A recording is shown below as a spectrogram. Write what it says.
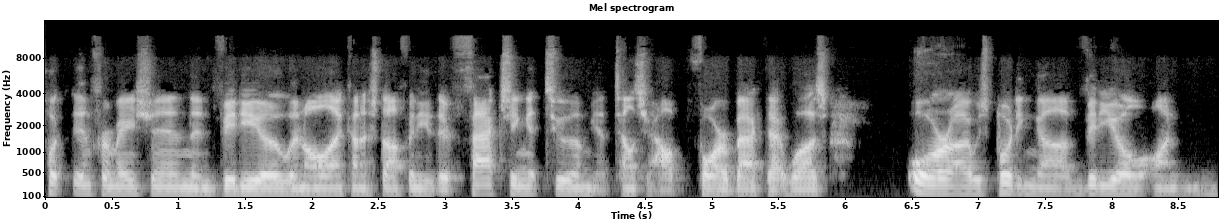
put information and video and all that kind of stuff, and either faxing it to them. It tells you how far back that was, or I was putting uh, video on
